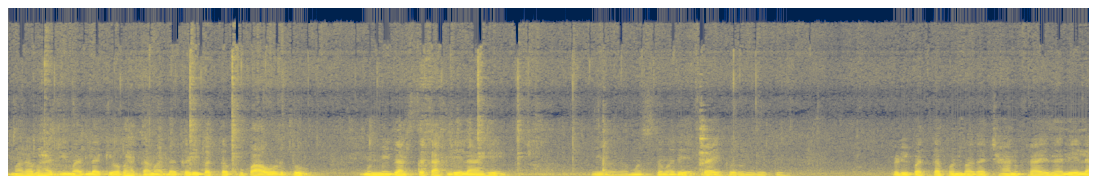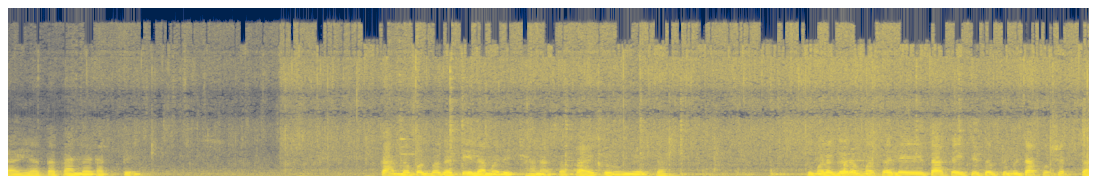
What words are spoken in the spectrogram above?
मला भाजीमधला किंवा भातामधला कढीपत्ता खूप आवडतो. म्हणून मी जास्त टाकलेला आहे. मस्तमध्ये फ्राय करून घेते. कढीपत्ता पण बघा छान फ्राय झालेला आहे. आता कांदा टाकते. कांदा पण बघा तेलामध्ये छान असा फ्राय करून घ्यायचा. तुम्हाला गरम मसाले टाकायचे तर तुम्ही टाकू शकता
